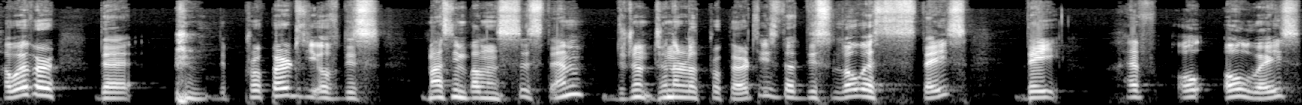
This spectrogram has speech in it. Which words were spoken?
However, the, the property of this mass imbalance system, the gen general property is that these lowest states, they have al always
